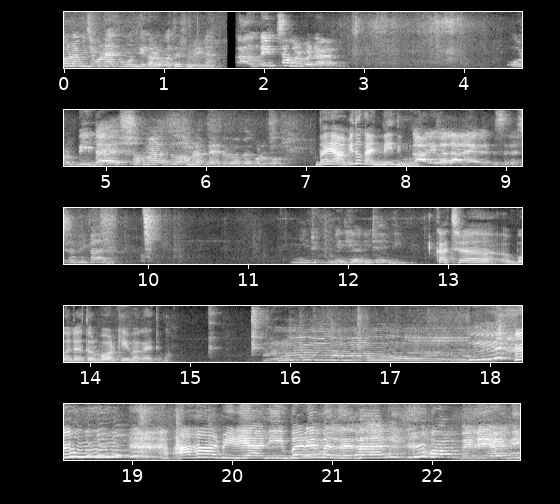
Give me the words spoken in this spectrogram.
ওর আমি জীবনে এত মন দিয়ে কারোর কথা শুনি না। কাঁদতে ইচ্ছা করবে না। ওর বিদায়ের সময় তো আমরা পেপে পেপে করব। ভাই আমি তো কান্দেই দিব। গাড়িওয়ালা আয়েগা কিসে কাছে নিকাল একটু বিরিয়ানিটাই নি বলে তোর বরকেই ভাগাই দেবো। আহা বিরিয়ানি বড়ে মজেদার। বিরিয়ানি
